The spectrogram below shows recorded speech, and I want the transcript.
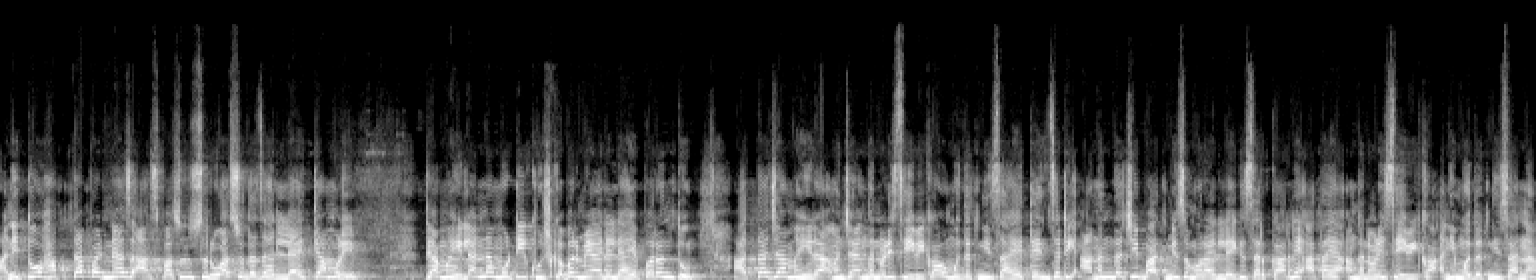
आणि तो हप्ता पडण्यास आजपासून सुरुवातसुद्धा झालेली आहे. त्यामुळे त्या महिलांना मोठी खुशखबर मिळालेली आहे. परंतु आता ज्या महिला म्हणजे अंगणवाडी सेविका व मदतनीस आहेत त्यांच्यासाठी आनंदाची बातमी समोर आलेली आहे की सरकारने आता या अंगणवाडी सेविका आणि मदतनीसांना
